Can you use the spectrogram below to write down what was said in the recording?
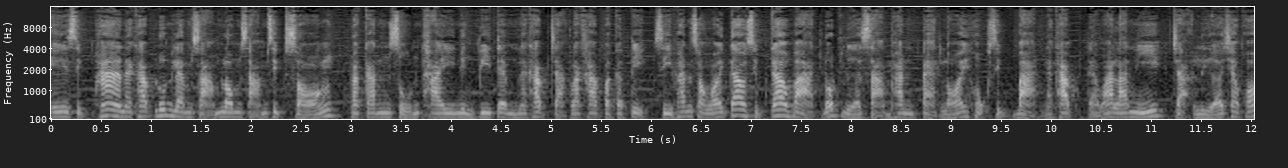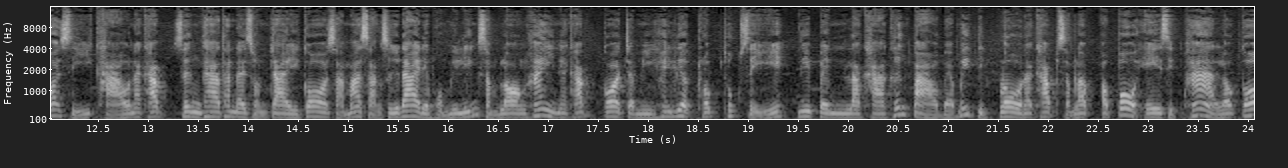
A15 นะครับรุ่นแรม3ลอม32 ประกันศูนย์ไทย 1 ปีเต็มนะครับจากราคาปกติ 4,299 บาท ลดเหลือ 3,860 บาทนะครับแต่ว่าร้านนี้จะเหลือเฉพาะสีขาวนะครับซึ่งถ้าท่านใดสนใจก็สามารถสั่งซื้อได้เดี๋ยวผมมีลิงก์สำรองให้นะครับ ก็จะมีให้เลือกครบทุกสี นี่เป็นราคาเครื่องเปล่าแบบไม่ติดโปรนะครับสำหรับ oppo a15 แล้วก็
